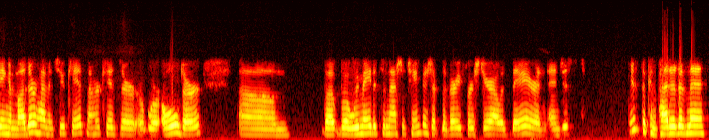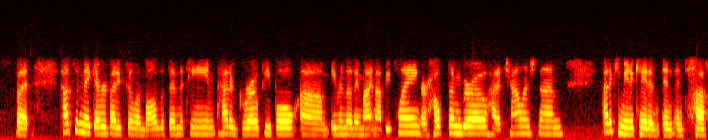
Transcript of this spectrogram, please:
being a mother, having two kids. Now her kids are were older, um, but but we made it to national championship the very first year I was there, and and just just the competitiveness, but how to make everybody feel involved within the team, how to grow people, um, even though they might not be playing, or help them grow, how to challenge them, how to communicate in, in, in tough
